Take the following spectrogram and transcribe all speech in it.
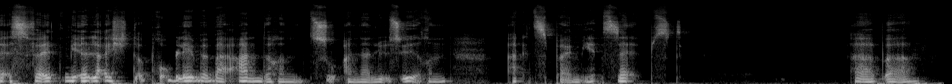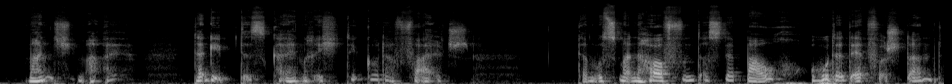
Es fällt mir leichter, Probleme bei anderen zu analysieren, als bei mir selbst. Aber manchmal, da gibt es kein richtig oder falsch, da muss man hoffen, dass der Bauch oder der Verstand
